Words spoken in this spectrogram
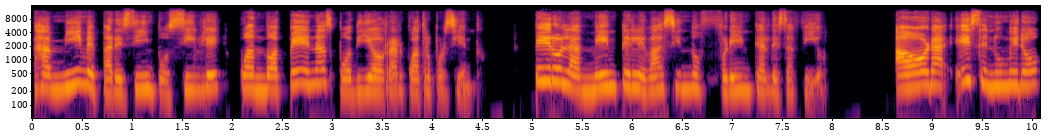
A mí me parecía imposible cuando apenas podía ahorrar 4%, pero la mente le va haciendo frente al desafío. Ahora ese número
